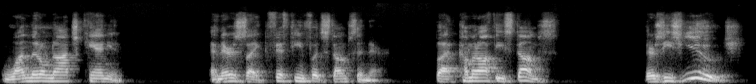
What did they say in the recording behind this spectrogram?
one little notch canyon, and there's like 15 foot stumps in there. But coming off these stumps, there's these huge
